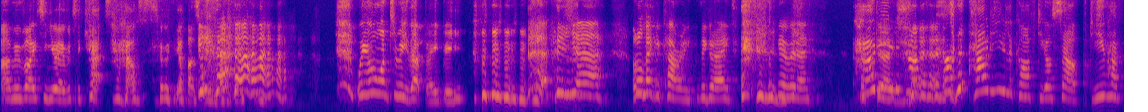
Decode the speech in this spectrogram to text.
I'm inviting you over to Kat's house with your husband. we all want to meet that baby. yeah. Well, I'll make a curry. It'd be great. Yeah, we know. how do you look after, how, do you look after yourself? Do you have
